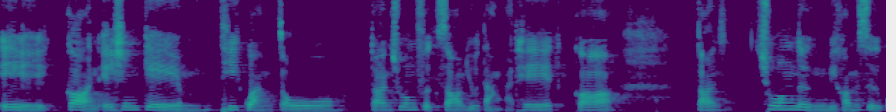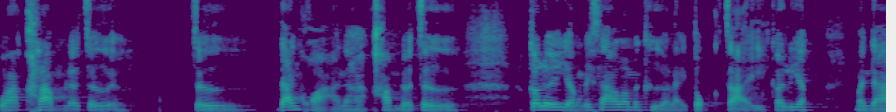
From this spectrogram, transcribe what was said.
เอก่อนเอเชียนเกมที่กวางโจวตอนช่วงฝึกซ้อมอยู่ต่างประเทศ ก็ตอนช่วงหนึ่งมีความรู้สึกว่าคลำแล้วเจอเจอด้านขวานะคะคลำแล้วเจอ ก็เลยยังไม่ทราบว่ามันคืออะไรตกใจ ก็เรียกบรรดา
